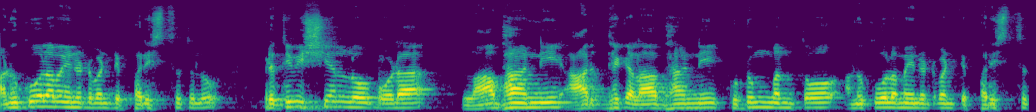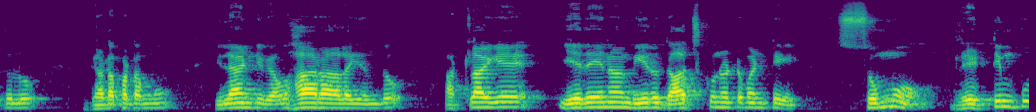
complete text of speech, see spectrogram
అనుకూలమైనటువంటి పరిస్థితులు ప్రతి విషయంలో కూడా లాభాన్ని ఆర్థిక లాభాన్ని కుటుంబంతో అనుకూలమైనటువంటి పరిస్థితులు గడపటము ఇలాంటి వ్యవహారాల యందు అట్లాగే ఏదైనా మీరు దాచుకున్నటువంటి సొమ్ము రెట్టింపు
